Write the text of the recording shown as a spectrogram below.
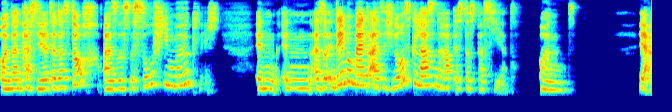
Und dann passierte das doch. Also es ist so viel möglich. In, in, also in dem Moment, als ich losgelassen habe, ist das passiert. Und ja,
